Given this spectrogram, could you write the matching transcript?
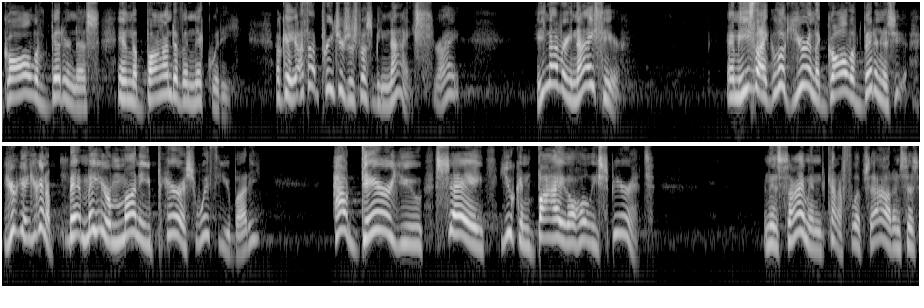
gall of bitterness, in the bond of iniquity. Okay, I thought preachers are supposed to be nice, right? He's not very nice here. I mean, he's like, look, you're in the gall of bitterness. You're, you're going to, may your money perish with you, buddy. How dare you say you can buy the Holy Spirit? And then Simon kind of flips out and says,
